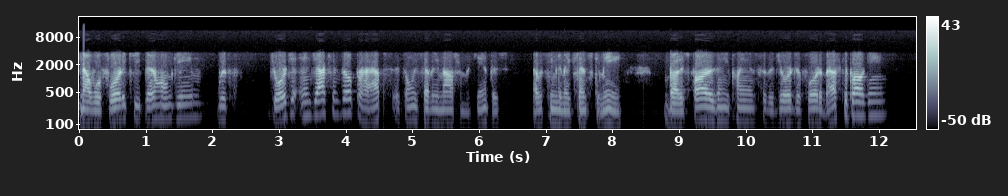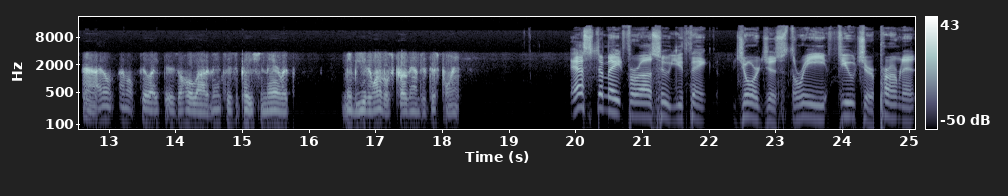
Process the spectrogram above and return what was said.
Now, will Florida keep their home game with Georgia and Jacksonville? Perhaps it's only 70 miles from the campus. That would seem to make sense to me. But as far as any plans for the Georgia Florida basketball game, I don't I don't feel like there's a whole lot of anticipation there with maybe either one of those programs at this point. Estimate for us who you think Georgia's three future permanent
